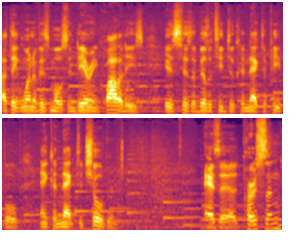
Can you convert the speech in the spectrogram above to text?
I think one of his most endearing qualities is his ability to connect to people and connect to children. As a person,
